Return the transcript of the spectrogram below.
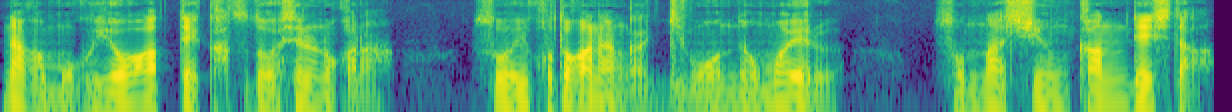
なんか目標あって活動してるのかなそういうことがなんか疑問に思える、そんな瞬間でした。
